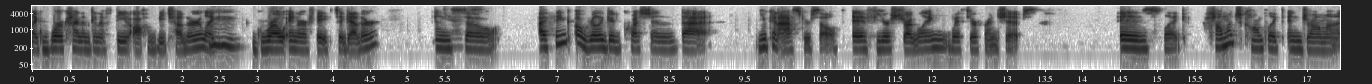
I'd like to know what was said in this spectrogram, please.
like we're kind of going to feed off of each other like Mhm. grow in our faith together. And Yes. so I think a really good question that you can ask yourself if you're struggling with your friendships is like, how much conflict and drama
